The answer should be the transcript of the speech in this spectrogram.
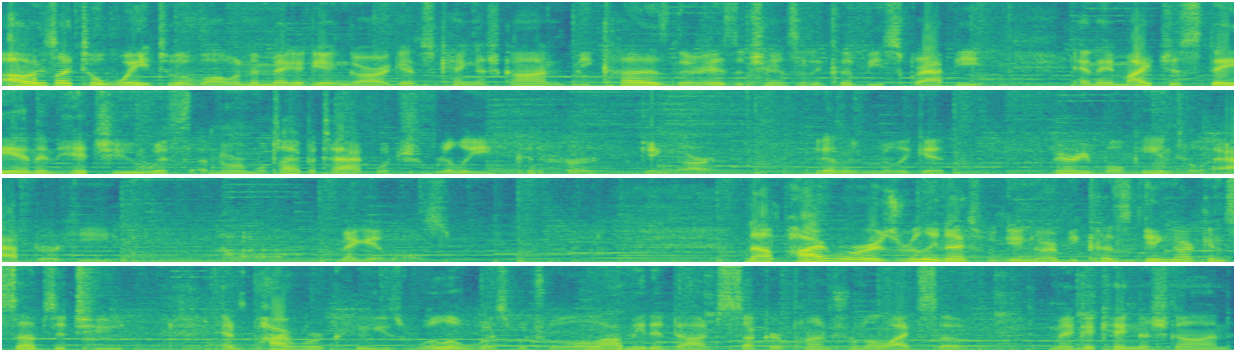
I always like to wait to evolve into Mega Gengar against Kangaskhan because there is a chance that it could be scrappy, and they might just stay in and hit you with a normal type attack, which really could hurt Gengar. He doesn't really get very bulky until after he uh, Mega Evolves. Now, Pyroar is really nice with Gengar because Gengar can substitute, and Pyroar can use Will-O-Wisp, which will allow me to dodge Sucker Punch from the likes of Mega Kangaskhan,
